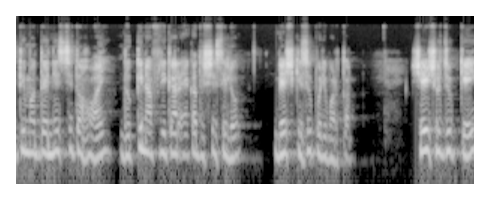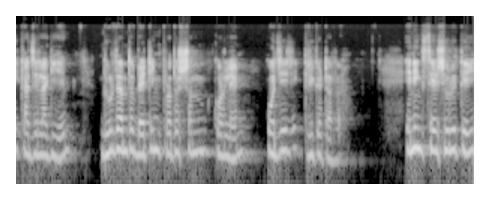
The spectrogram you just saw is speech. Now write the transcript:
ইতিমধ্যে নিশ্চিত হওয়ায় দক্ষিণ আফ্রিকার একাদশে ছিল বেশ কিছু পরিবর্তন। সেই সুযোগকেই কাজে লাগিয়ে দুর্দান্ত ব্যাটিং প্রদর্শন করলেন অজি ক্রিকেটাররা। ইনিংসের শুরুতেই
